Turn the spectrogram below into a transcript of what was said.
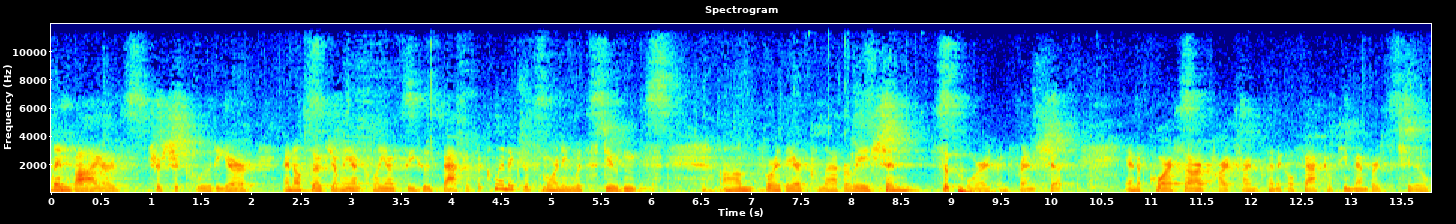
Lynn Byers, Tricia Cloutier, and also Joanne Clancy, who's back at the clinic this morning with students, um, for their collaboration, support, and friendship. And of course, our part-time clinical faculty members too.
